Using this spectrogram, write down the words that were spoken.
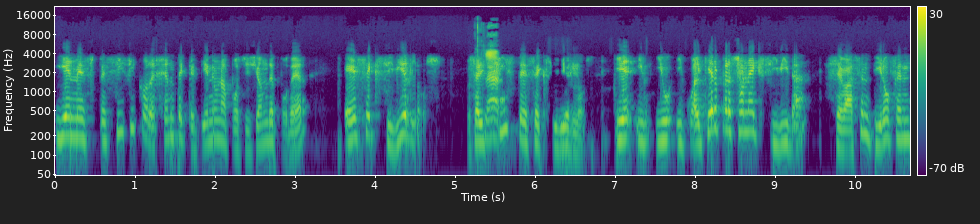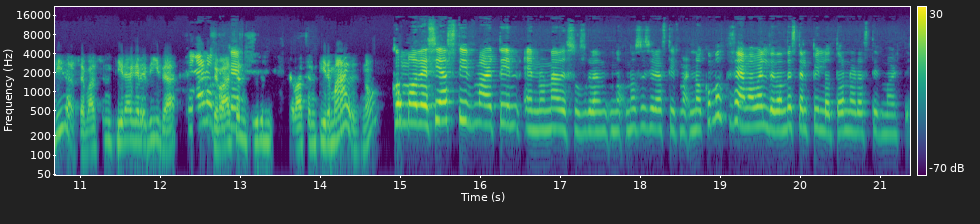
y en específico de gente que tiene una posición de poder es exhibirlos. O sea, el chiste es exhibirlos. Y, y, y, cualquier persona exhibida se va a sentir ofendida, se va a sentir agredida, se, va a sentir, se va a sentir mal, ¿no? Como decía Steve Martin en una de sus grandes, no, sé si era Steve Martin, no, ¿cómo es que se llamaba el de dónde está el piloto? No era Steve Martin.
